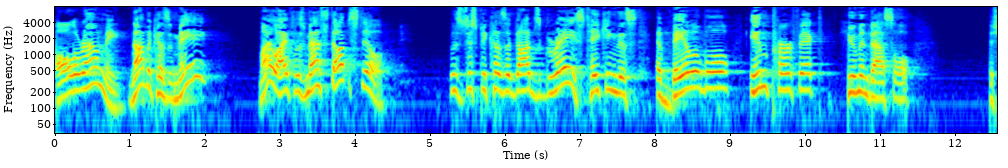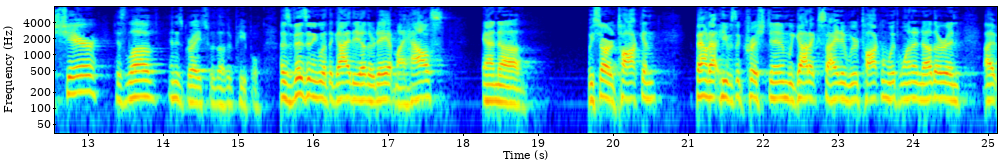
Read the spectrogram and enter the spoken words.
all around me. Not because of me. My life was messed up still. It was just because of God's grace, taking this available, imperfect human vessel to share his love and his grace with other people. I was visiting with a guy the other day at my house, and uh, we started talking. Found out he was a Christian. We got excited. We were talking with one another, and I,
